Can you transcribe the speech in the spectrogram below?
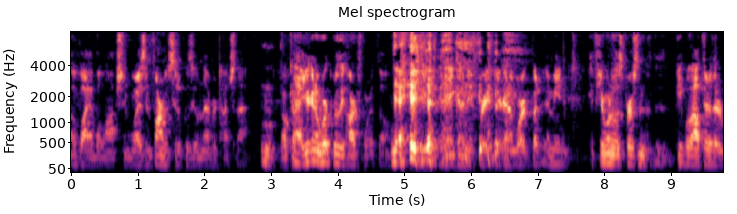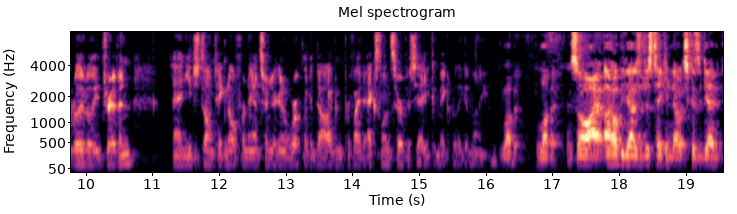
a viable option. Whereas in pharmaceuticals, you'll never touch that. Mm, okay. Yeah, you're going to work really hard for it though. Yeah, it ain't going to be free. You're going to work, but I mean, if you're one of those person people out there that are really really driven, and you just don't take no for an answer, and you're going to work like a dog and provide excellent service, yeah, you can make really good money. Love it, love it. And so I, I hope you guys are just taking notes because again,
